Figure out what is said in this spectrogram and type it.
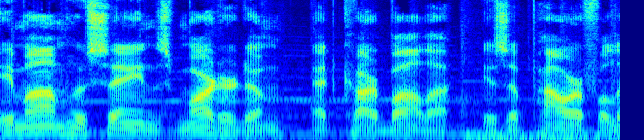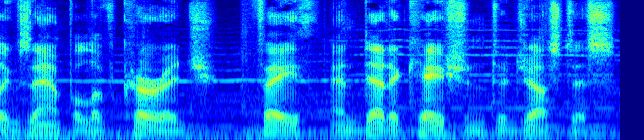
Imam Hussein's martyrdom at Karbala is a powerful example of courage, faith, and dedication to justice.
